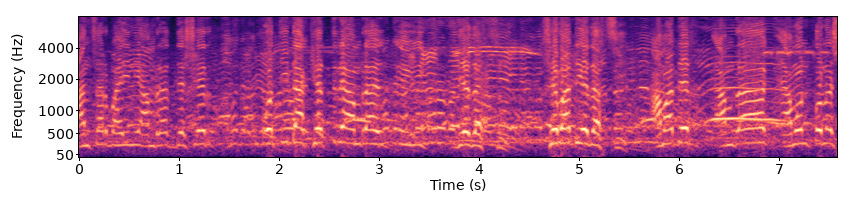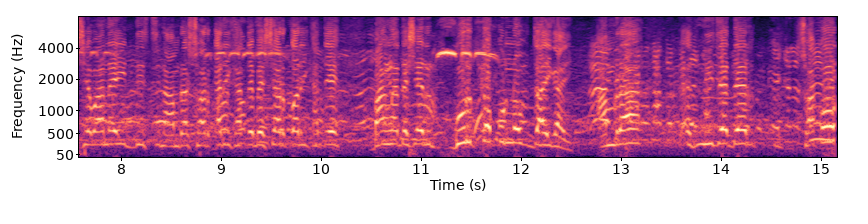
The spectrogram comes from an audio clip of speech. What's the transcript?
আনসার বাহিনী আমরা দেশের প্রতিটা ক্ষেত্রে আমরা দিয়ে যাচ্ছি সেবা দিয়ে যাচ্ছি। আমাদের, আমরা এমন কোনো সেবা নেই, দিচ্ছি না। আমরা সরকারি খাতে, বেসরকারি খাতে, বাংলাদেশের গুরুত্বপূর্ণ জায়গায় আমরা নিজেদের সকল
